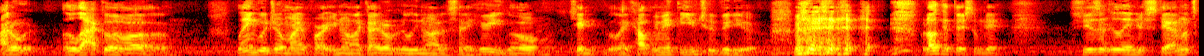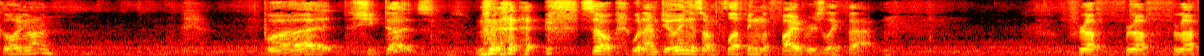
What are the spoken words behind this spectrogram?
I don't a lack of uh, language on my part. You know, like I don't really know how to say. Here you go. Can like help me make a YouTube video. but I'll get there someday. She doesn't really understand what's going on, but she does. so what I'm doing is I'm fluffing the fibers like that. Fluff, fluff, fluff.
